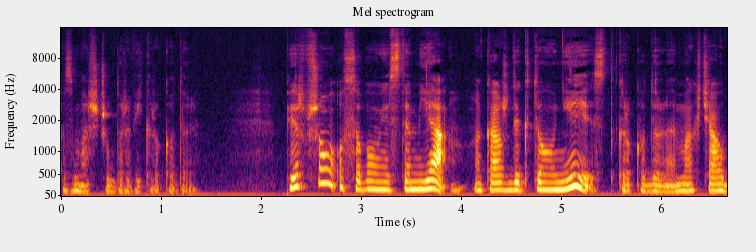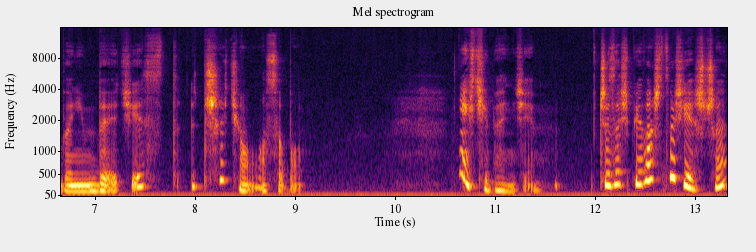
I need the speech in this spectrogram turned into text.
zmarszczył brwi krokodyl. Pierwszą osobą jestem ja, a każdy, kto nie jest krokodylem, a chciałby nim być, jest trzecią osobą. Niech ci będzie. Czy zaśpiewasz coś jeszcze?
